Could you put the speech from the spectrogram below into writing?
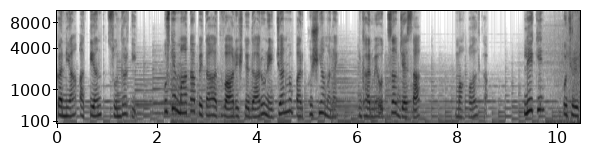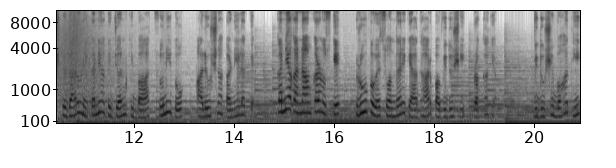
कन्या अत्यंत सुंदर थी। उसके माता पिता अथवा रिश्तेदारों ने जन्म पर खुशियाँ मनाई। घर में उत्सव जैसा माहौल था। लेकिन कुछ रिश्तेदारों ने कन्या के जन्म की बात सुनी तो आलोचना करने लग गए। कन्या का नामकरण उसके रूप व सौंदर्य के आधार पर विदुषी रखा गया। विदुषी बहुत ही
